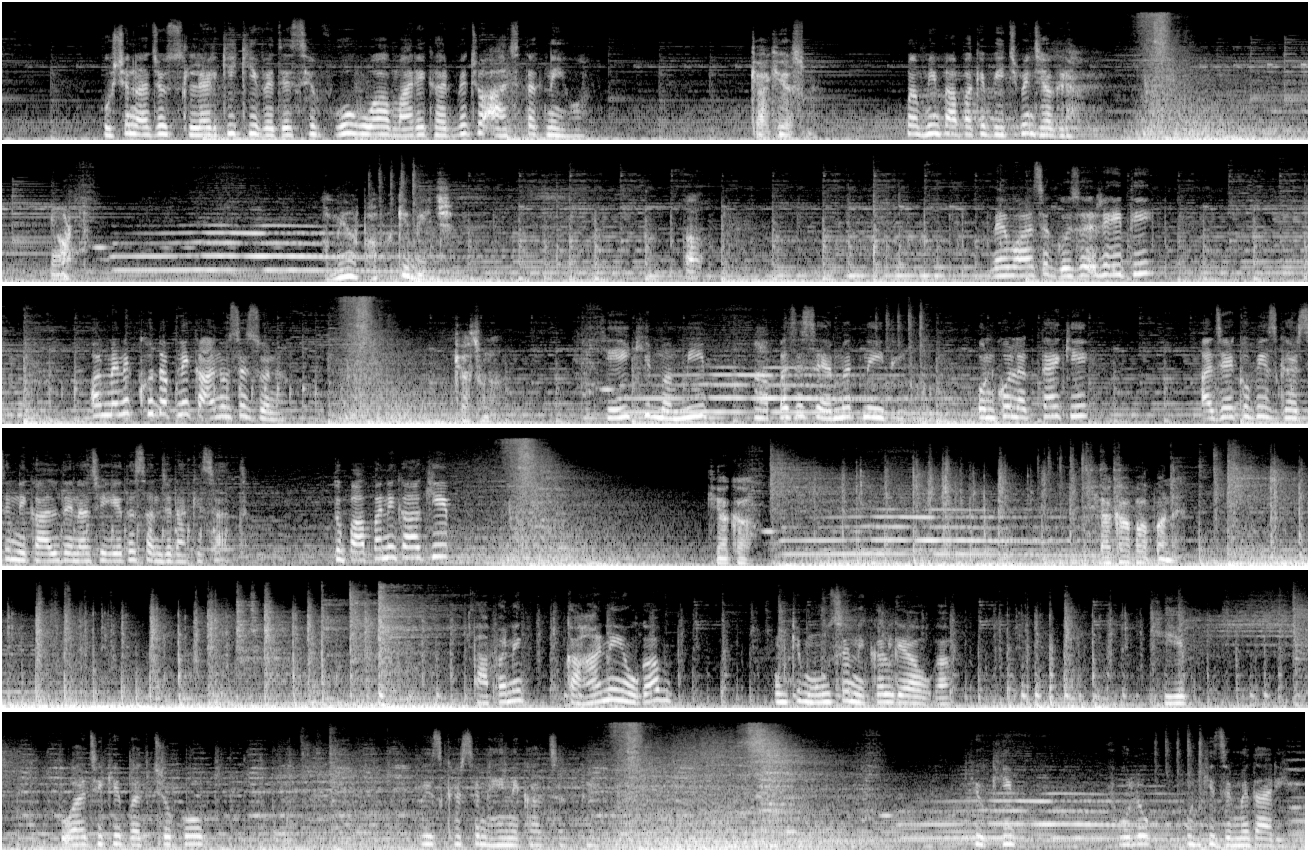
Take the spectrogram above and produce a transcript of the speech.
भूषण आज उस लड़की की वजह से वो हुआ हमारे घर में जो आज तक नहीं हुआ। क्या किया इसने मम्मी पापा के बीच में झगड़ा। मम्मी और पापा के बीच? हाँ। मैं वहाँ से गुजर रही थी और मैंने खुद अपने कानों से सुना। क्या सुना? यही कि मम्मी पापा से सहमत नहीं थी। उनको लगता है कि अजय को भी इस घर से निकाल देना चाहिए था संजना के साथ। तो पापा ने कहा कि क्या कहा? क्या कहा पापा ने? पापा ने कहा नहीं होगा उनके मुँह से निकल गया होगा कि बुआ जी के बच्चों को वो इस घर से नहीं निकाल सकते। क्योंकि वो लोग उनकी ज़िम्मेदारी है।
